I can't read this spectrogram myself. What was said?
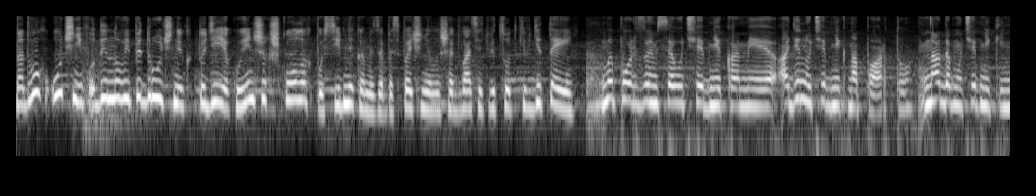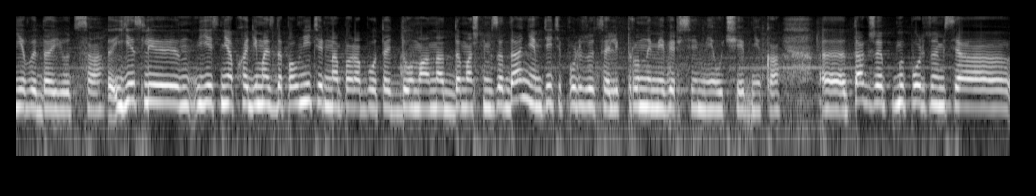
На двох учнів один новий підручник, тоді як у інших школах посібниками забезпечені лише 20% дітей. Мы пользуемся учебниками. Один учебник на парту. На дом учебники не выдаются. Если есть необходимость дополнительно поработать дома над домашним заданием, дети пользуются электронными версиями учебника. Э, Также мы пользуемся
